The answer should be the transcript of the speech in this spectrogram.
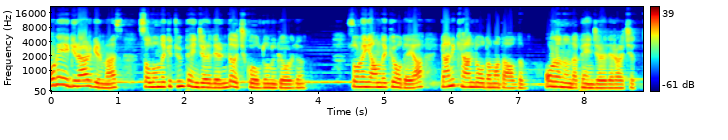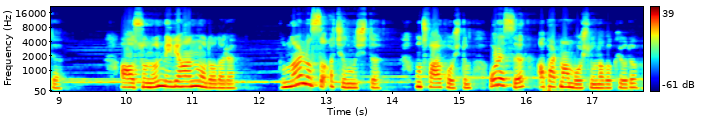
Oraya girer girmez salondaki tüm pencerelerin de açık olduğunu gördüm. Sonra yandaki odaya yani kendi odama daldım. Oranın da pencereleri açıktı. Asu'nun, Meliha'nın odaları. Bunlar nasıl açılmıştı? Mutfağa koştum. Orası apartman boşluğuna bakıyordu.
